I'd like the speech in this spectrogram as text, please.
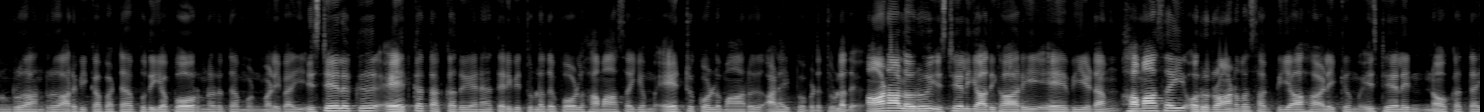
ஒன்று அன்று அறிவிக்கப்பட்ட புதிய போர் நிறுத்த முன்மொழிவை இஸ்ரேலுக்கு ஏற்கத்தக்கது என தெரிவித்துள்ளது போல் ஹமாஸையும் ஏற்றுக்கொள்ளுமாறு அழைப்பு விடுத்துள்ளது. ஆனால் ஒரு இஸ்ரேலிய அதிகாரி ஏவியிடம் ஹமாஸை ஒரு இராணுவ சக்தியாக அளிக்கும் இஸ்ரேலின் நோக்கத்தை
